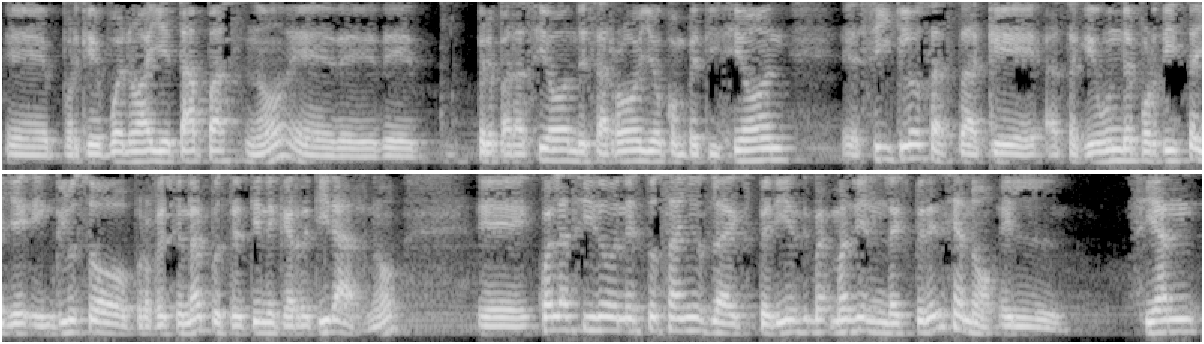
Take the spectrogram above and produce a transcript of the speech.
Eh, porque bueno, hay etapas, ¿no? Eh, de, preparación, desarrollo, competición, eh, ciclos, hasta que, hasta que un deportista, incluso profesional, pues se tiene que retirar, ¿no? ¿Cuál ha sido en estos años la experiencia? Más bien, la experiencia no, el, si han,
